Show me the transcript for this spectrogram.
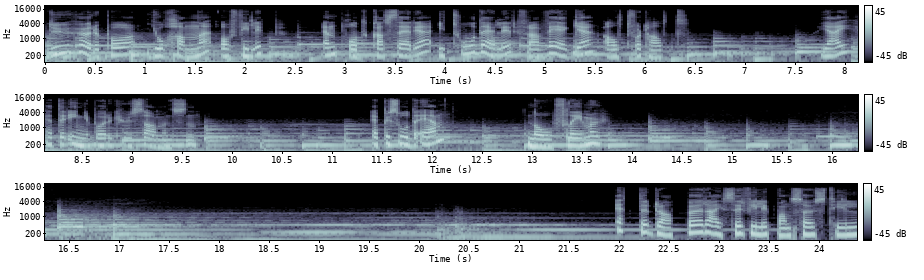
Du hører på Johanne og Philip, en podkastserie i to deler fra VG Alt fortalt. Jeg heter Ingeborg Hus Amundsen. Episode 1 No Flamer. Etter drapet reiser Philip Manshaus til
